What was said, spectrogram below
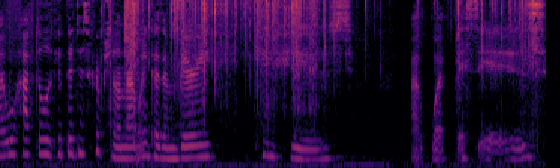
I will have to look at the description on that one because I'm very confused at what this is.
